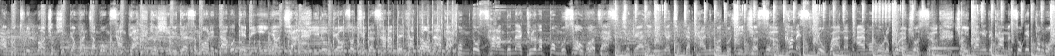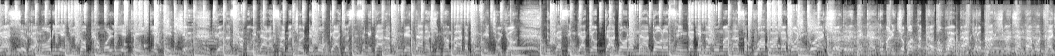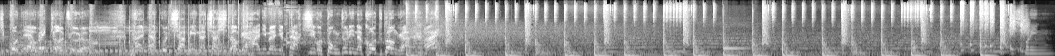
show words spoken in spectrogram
아무 둘이 뭐 정신병 환자 몽상가. 현실이 돼서 뭐랬다고 데뷔 2년차. 이룬 게 없어 주변 사람들 다 떠나가. 꿈도 사랑도 날 들여다본 무서워다 스쳐가는 2년 집착하는 것도 지쳤어. You are 난 알몸으로 보여줬어. 저희 방인데 가면 속에 또 뭐가 있을까? 머리에 뒤덮여 멀리에 대기 있지 유연한 사고에 나라 살면 절대 못 가져. 세상에 단을 공개했다가 심판받아 공개 처형 누가 생각이 없다더라 나더러 생각이 너무 많아서 과부하가 거린 거야. 저들은 데칼코마니 접었다 펴도 완박혀 박시면 장담 못하지 꼰대야 왜 껴들어? 팔 닦고 잠이나 자시던가 아니면 입 닥치고 똥들이나 고두던가 아이! 스프링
